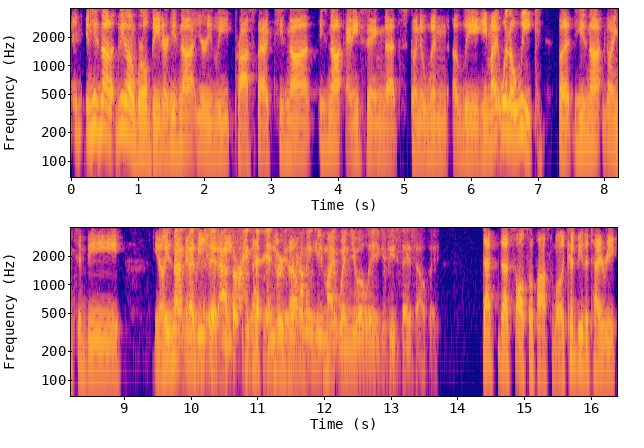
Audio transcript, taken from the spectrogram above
and, and he's not a, but he's not a world beater he's not your elite prospect he's not he's not anything that's going to win a league he might win a week but he's not going to be you know he's not going to be at the rate that injuries are coming. He might win you a league if he stays healthy. That that's also possible it could be the tyreek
